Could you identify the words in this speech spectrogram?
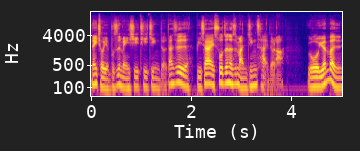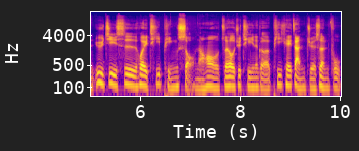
那球也不是梅西踢进的，但是比赛说真的是蛮精彩的啦。我原本预计是会踢平手，然后最后去踢那个 PK 战决胜负。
